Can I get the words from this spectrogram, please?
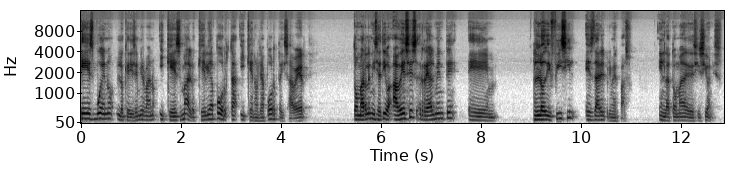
qué es bueno, lo que dice mi hermano, y qué es malo, qué le aporta y qué no le aporta, y saber tomar la iniciativa. A veces realmente em, lo difícil es dar el primer paso en la toma de decisiones.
